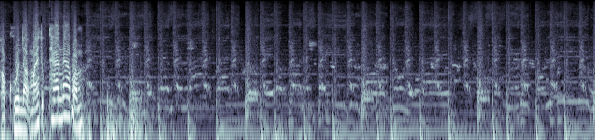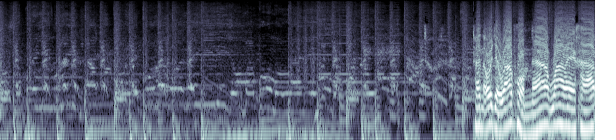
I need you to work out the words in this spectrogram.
ขอบคุณดอกไม้ทุกท่านนะครับผม ท่านโอ๊ตอย่าว่าผมนะว่าอะไรครับ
